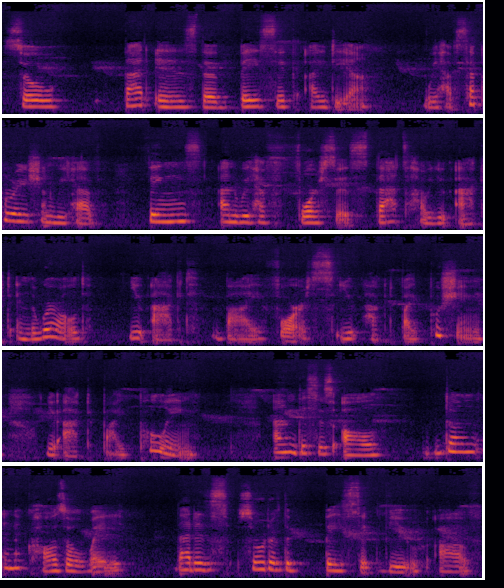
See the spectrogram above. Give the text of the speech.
So that is the basic idea. We have separation, we have things, and we have forces. That's how you act in the world. You act by force, you act by pushing, you act by pulling. And this is all done in a causal way. That is sort of the basic view of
